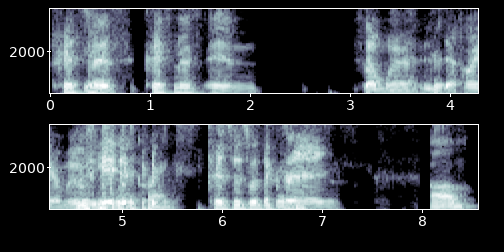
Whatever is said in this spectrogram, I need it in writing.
Christmas, yeah. Christmas in somewhere is definitely a movie. Christmas with the Cranks. Christmas with the Christmas. Cranks. Um,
